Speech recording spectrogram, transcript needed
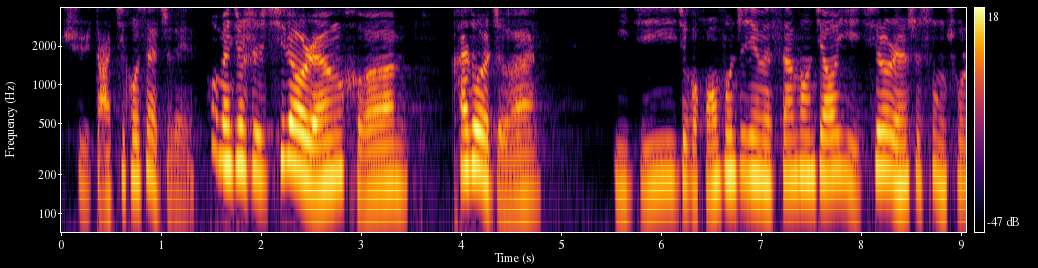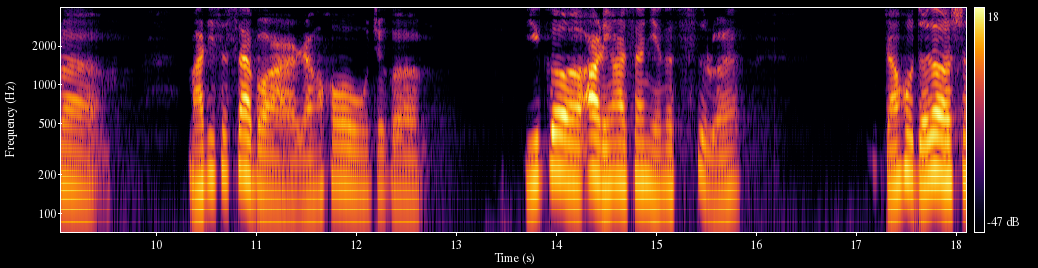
去打季后赛之类的。后面就是七六人和开拓者以及这个黄蜂之间的三方交易。七六人是送出了马蒂斯·塞博尔，然后这个一个二零二三年的次轮，然后得到的是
